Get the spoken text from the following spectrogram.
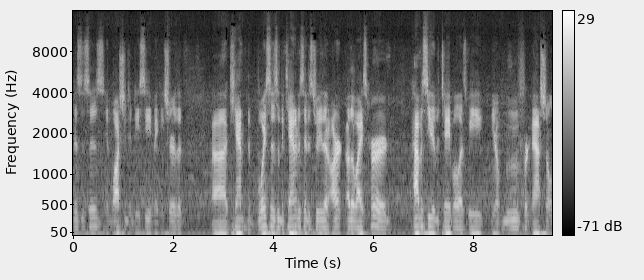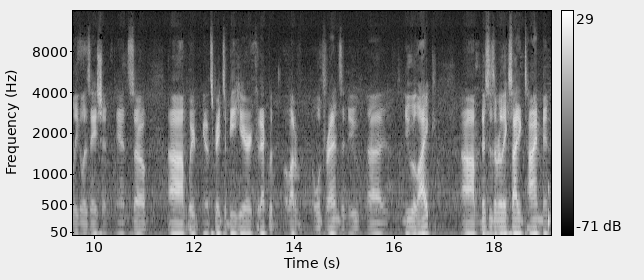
businesses in Washington D.C., making sure that uh, can the voices in the cannabis industry that aren't otherwise heard have a seat at the table as we you know move for national legalization. And so um, we you know, it's great to be here and connect with a lot of old friends and new uh, new alike. Um, this is a really exciting time in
